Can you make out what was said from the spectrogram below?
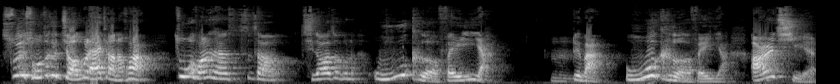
所以从这个角度来讲的话，中国房地产市场起到这个呢无可非议啊。嗯，对吧？无可非议啊！而且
